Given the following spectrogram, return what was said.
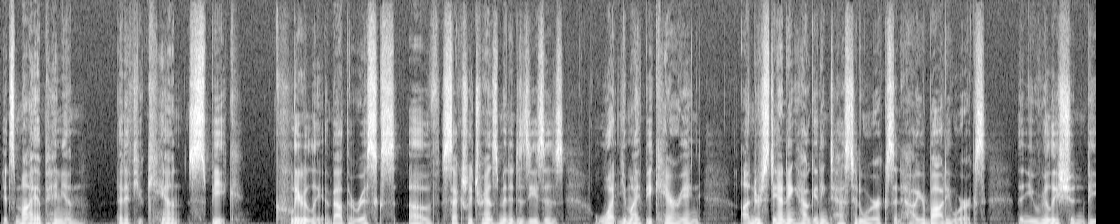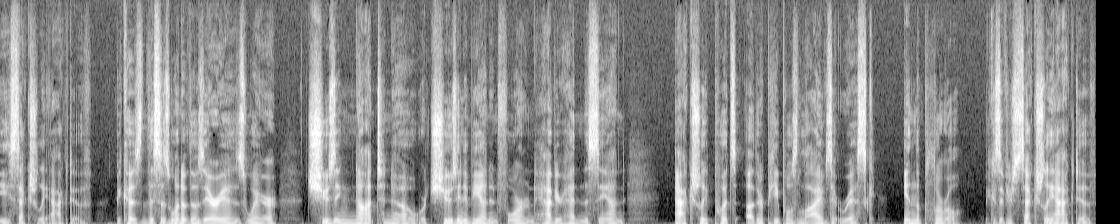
It's my opinion that if you can't speak clearly about the risks of sexually transmitted diseases, what you might be carrying, understanding how getting tested works and how your body works, then you really shouldn't be sexually active. Because this is one of those areas where choosing not to know or choosing to be uninformed, have your head in the sand, actually puts other people's lives at risk in the plural. Because if you're sexually active,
